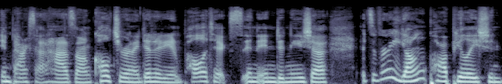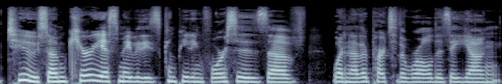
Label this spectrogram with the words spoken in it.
impacts that has on culture and identity and politics in Indonesia. It's a very young population, too. So I'm curious, maybe these competing forces of what in other parts of the world is a young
